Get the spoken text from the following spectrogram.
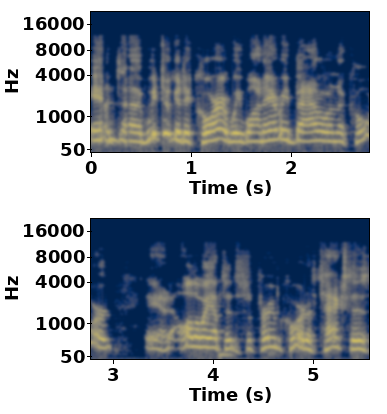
and we took it to court. We won every battle in the court and all the way up to the Supreme Court of Texas.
